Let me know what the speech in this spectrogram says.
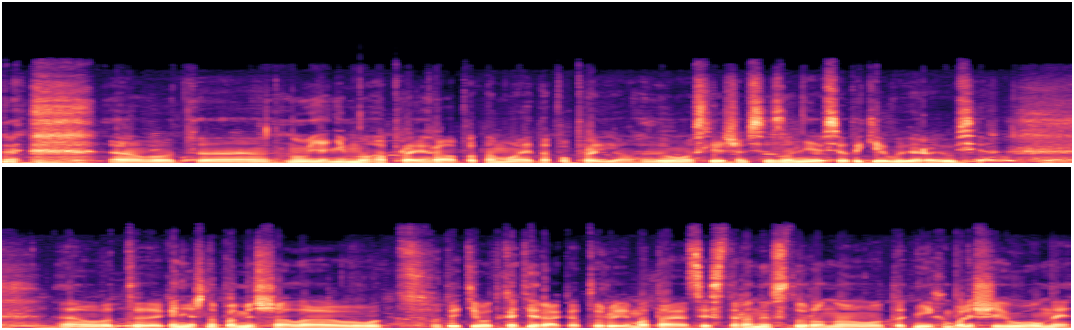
Вот. э, Ну, я немного проиграл, потому это поправил. Думаю, в следующем сезоне я все-таки выиграю у всех. А Вот. э, Конечно, помешало вот, вот эти вот катера, которые мотаются из стороны в сторону, вот от них большие волны.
